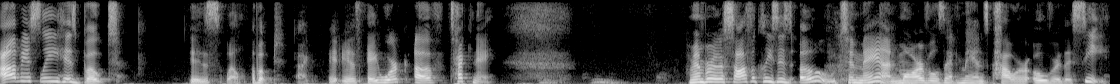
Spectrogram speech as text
Obviously, his boat is, well, a boat. It is a work of techne. Remember Sophocles' ode to man marvels at man's power over the sea.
